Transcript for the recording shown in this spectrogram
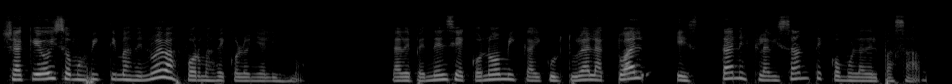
ya que hoy somos víctimas de nuevas formas de colonialismo. La dependencia económica y cultural actual es tan esclavizante como la del pasado.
